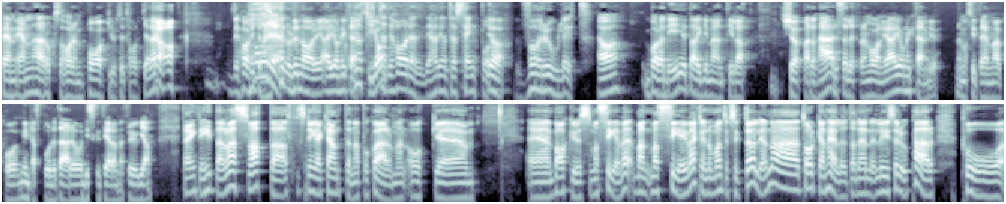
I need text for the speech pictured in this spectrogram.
5N här också har en bakrutetorkare. Ja, Det har ju Har inte den? en ordinarie Ionic 5. Ja, titta, det har den. Det hade jag inte ens tänkt på. Ja. Vad roligt. Ja, bara det är ett argument till att köpa den här istället för den vanliga Ionic 5 ju. När man sitter hemma på middagsbordet där och diskuterar med frugan. tänk ni hittar de här svarta snygga kanterna på skärmen och eh, eh, bakhus. Man ser, man, man ser ju verkligen, de har inte försökt dölja den här torkan heller utan den lyser upp här på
